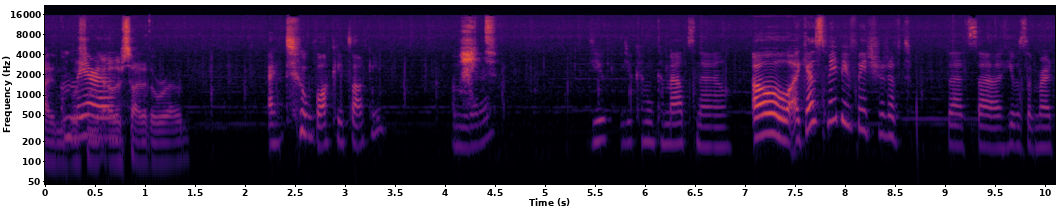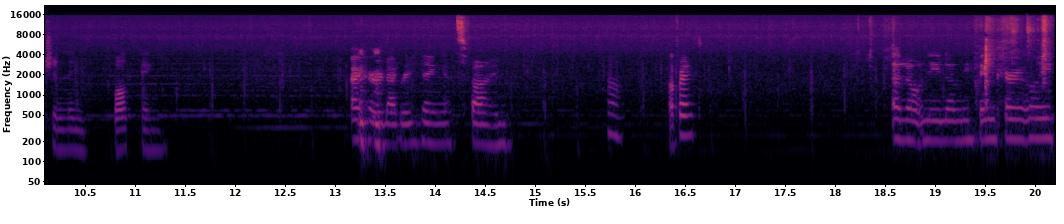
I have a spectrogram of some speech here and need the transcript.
Hide in the I'm bush on the other side of the road. I do walkie-talkie. I'm there. You you can come out now. Oh, I guess maybe we should have. T- that's uh, he was a merchant and bought things. I heard everything. It's fine. Oh, all right. I don't need anything currently.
